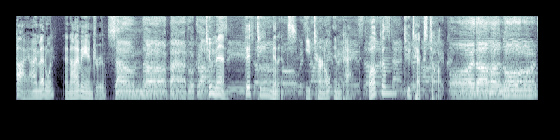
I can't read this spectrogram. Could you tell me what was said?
Hi, I'm Edwin. And I'm Andrew. Sound the battle cry. Two men, 15 minutes. eternal impact. Welcome to Text Talk. For the Lord,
